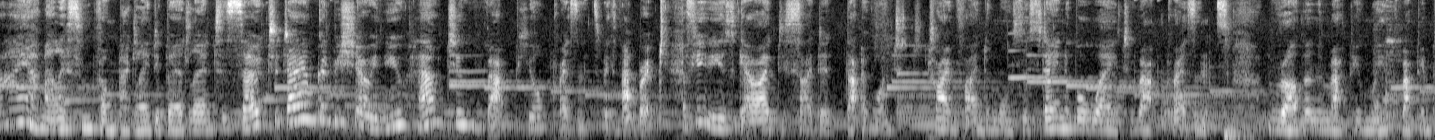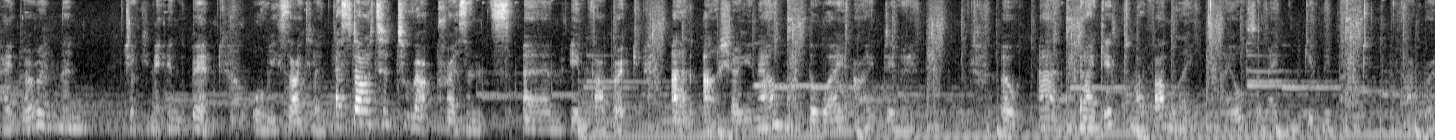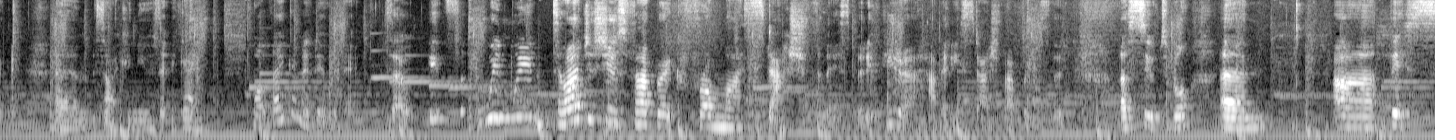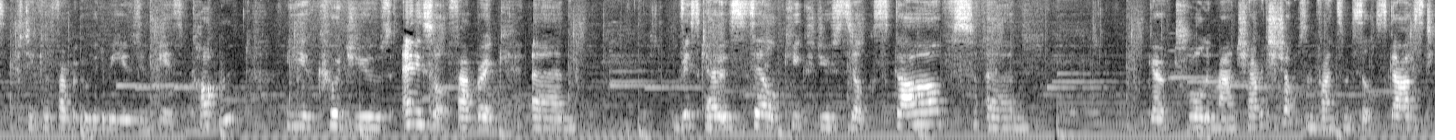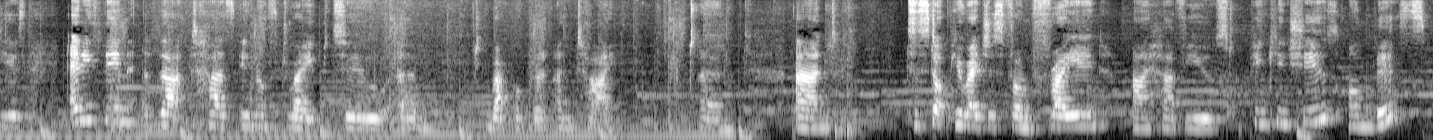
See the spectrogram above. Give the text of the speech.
Hi, I'm Alison from Bag Lady Bird Learn to Sew. Today I'm going to be showing you how to wrap your presents with fabric. A few years ago I decided that I wanted to try and find a more sustainable way to wrap presents rather than wrapping with wrapping paper and then chucking it in the bin or recycling. I started to wrap presents um, in fabric and I'll show you now the way I do it. Oh, and when I give to my family, I also make them give me back um, so I can use it again. What they're they going to do with it? So it's win-win. So I just use fabric from my stash for this, but if you don't have any stash fabrics that are suitable, um, uh, this particular fabric we're going to be using is cotton. You could use any sort of fabric, um, viscose, silk, you could use silk scarves, um, go trawling around charity shops and find some silk scarves to use. Anything that has enough drape to um, wrap up and tie. Um, and to stop your edges from fraying, I have used pinking shears on this.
